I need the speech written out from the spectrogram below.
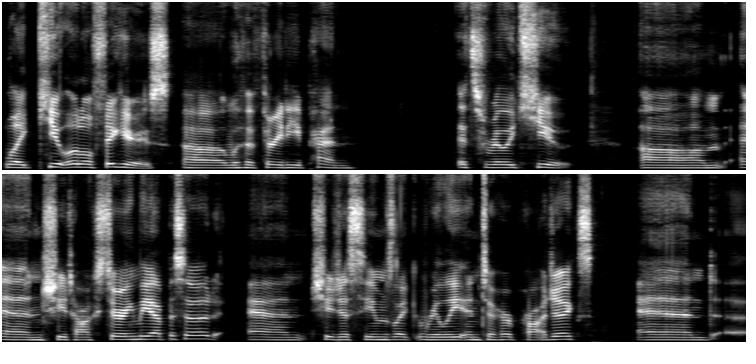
like cute little figures uh with a 3D pen. It's really cute. Um and she talks during the episode and she just seems like really into her projects and uh,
